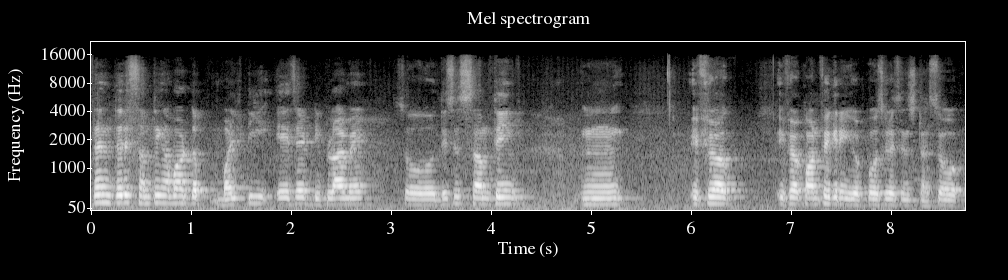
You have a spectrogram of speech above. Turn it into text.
Then there is something about the multi-AZ deployment. So this is something um, if you're if you're configuring your Postgres instance. So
